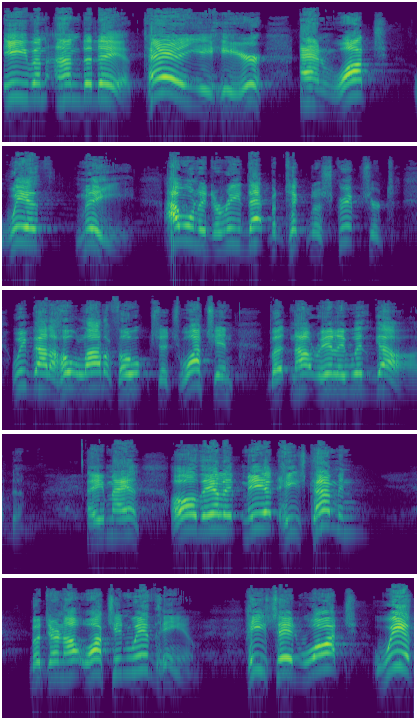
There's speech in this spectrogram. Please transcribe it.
even unto death. Tarry ye here and watch with me. I wanted to read that particular scripture. We've got a whole lot of folks that's watching, but not really with God. Amen. Oh, they'll admit He's coming, but they're not watching with Him. He said, Watch with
